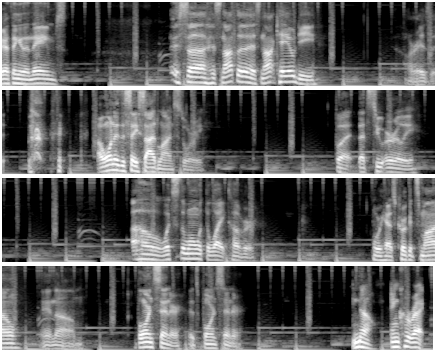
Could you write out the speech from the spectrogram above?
I gotta think of the names. It's uh it's not the it's not KOD. Or is it? I wanted to say sideline story. But that's too early. Oh, what's the one with the white cover? Where he has Crooked Smile and um Born Sinner. It's Born Sinner. no, incorrect.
